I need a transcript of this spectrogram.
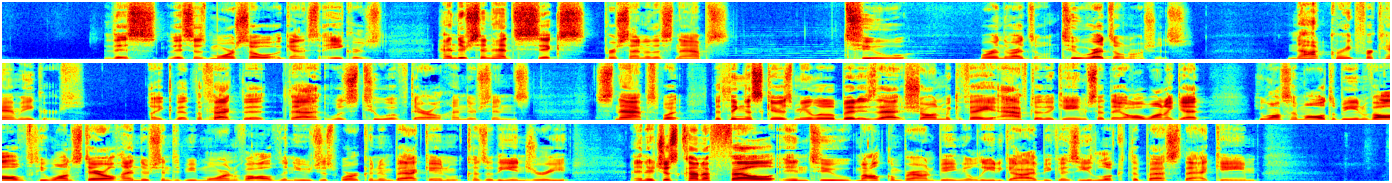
this this is more so against Akers. Henderson had six percent of the snaps. Two were in the red zone. Two red zone rushes. Not great for Cam Akers. Like that, the Yeah. fact that that was two of Darrell Henderson's snaps. But the thing that scares me a little bit is that Sean McVay after the game said they all want to get. He wants them all to be involved. He wants Daryl Henderson to be more involved, and he was just working him back in because of the injury. And it just kind of fell into Malcolm Brown being the lead guy because he looked the best that game.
